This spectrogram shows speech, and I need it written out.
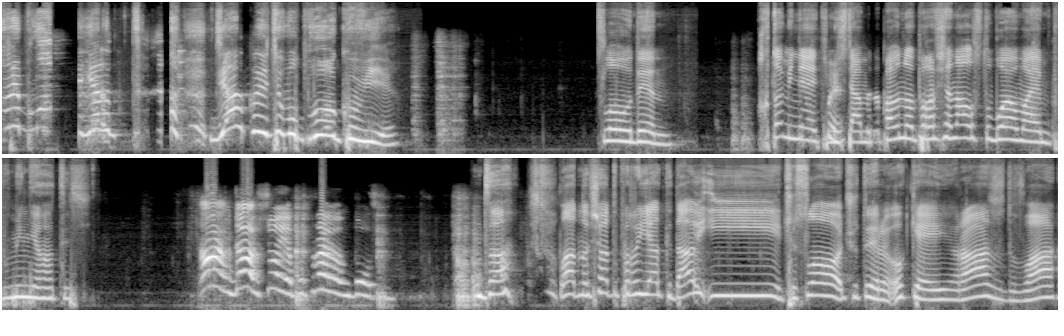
три блоки. Я дякую цьому блокові. Слово один. Хто міняється Ми. місцями? Напевно, професіонал з тобою має помінятись. А, да, все, я по правилам должен. Да. Ладно, все, тепер я кидаю і число 4. Окей. Раз, два,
